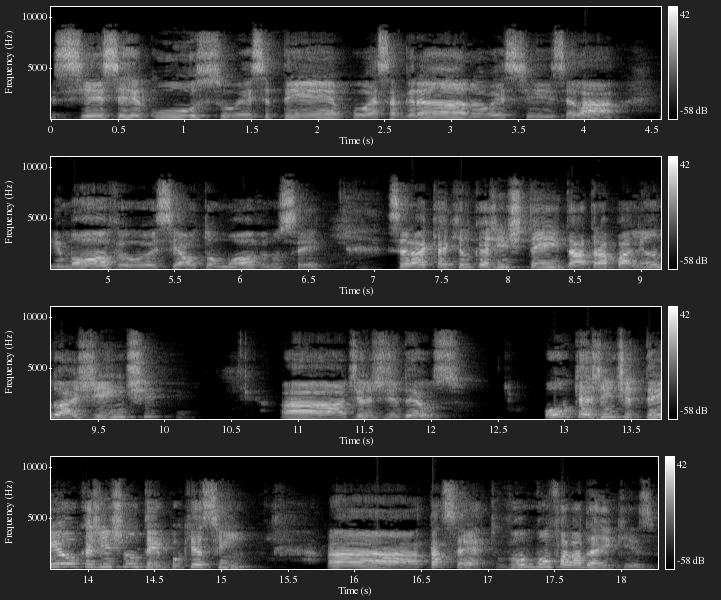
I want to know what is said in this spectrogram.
se esse recurso, esse tempo, essa grana, ou esse, sei lá, imóvel, ou esse automóvel, não sei, será que aquilo que a gente tem está atrapalhando a gente ah, diante de Deus? Ou que a gente tem ou que a gente não tem? Porque assim ah, tá certo, vamos, vamos falar da riqueza.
